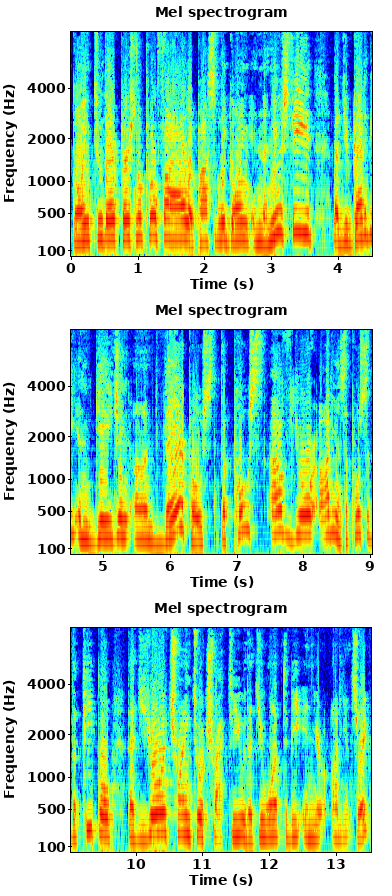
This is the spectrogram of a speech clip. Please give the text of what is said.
going to their personal profile or possibly going in the news feed, but you've got to be engaging on their posts, the posts of your audience, the posts of the people that you're trying to attract to you, that you want to be in your audience, right?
